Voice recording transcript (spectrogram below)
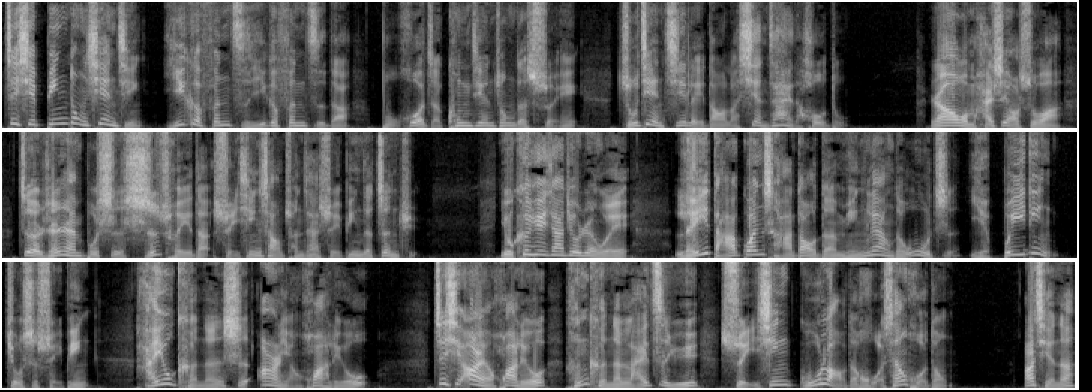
这些冰冻陷阱一个分子一个分子的捕获着空间中的水，逐渐积累到了现在的厚度。然而，我们还是要说啊，这仍然不是实锤的水星上存在水冰的证据。有科学家就认为，雷达观察到的明亮的物质也不一定就是水冰，还有可能是二氧化硫。这些二氧化硫很可能来自于水星古老的火山活动，而且呢。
